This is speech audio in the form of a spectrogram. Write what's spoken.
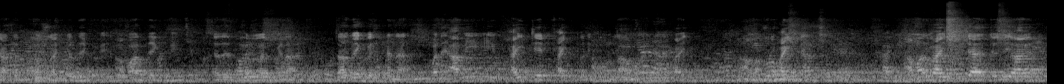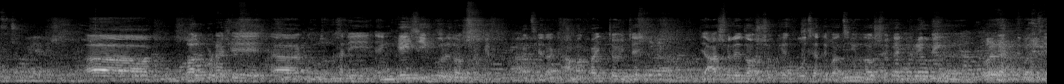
যাদের ভালো লাগবে দেখবে আবার দেখবে যাদের ভালো লাগবে না তা দেখবে। না মানে আমি এই ফাইটের ফাইট করি কোনো লাভ হয় না। ফাইট আমার কোনো ফাইট নেই। আমার ফাইটটা যদি হয় গল্পটাকে কতখানি এঙ্গেজিং করে দর্শকের কাছে রাখা। আমার ফাইটটা ওইটাই যে আসলে দর্শককে পৌঁছাতে পারছি দর্শকের গ্রিপিং ধরে রাখতে পারছি।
